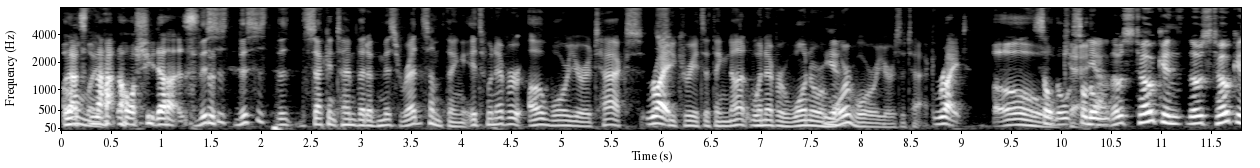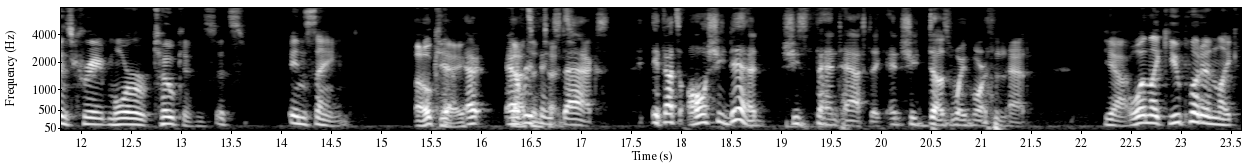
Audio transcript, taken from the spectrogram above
But oh that's not all she does. this is this is the second time that I've misread something. It's whenever a warrior attacks, right. she creates a thing, not whenever one or yeah. more warriors attack. Right. Oh, so the, okay. so the, yeah, those tokens those tokens create more tokens. It's insane. Okay, yeah, everything stacks. If that's all she did, she's fantastic, and she does way more than that. Yeah, well, and like you put in like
